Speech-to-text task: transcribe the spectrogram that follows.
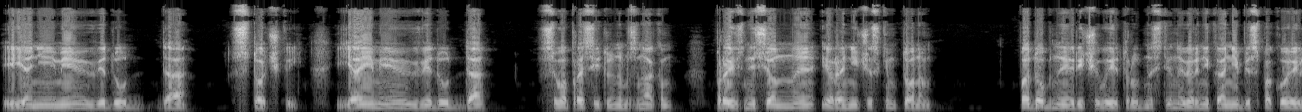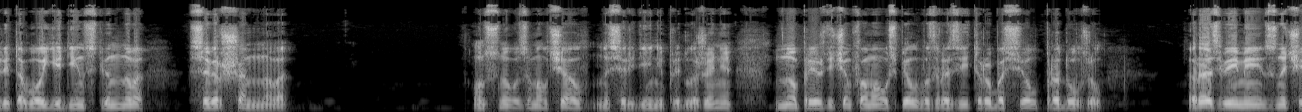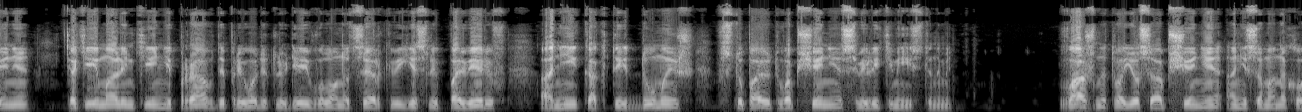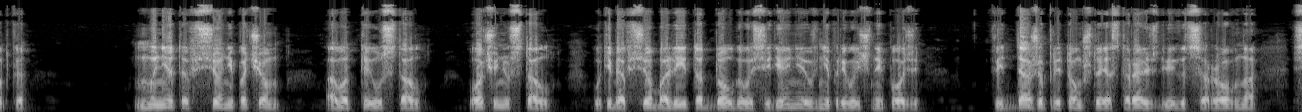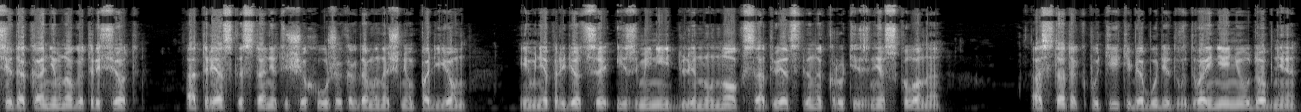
«И я не имею в виду «да» с точкой. Я имею в виду «да» с вопросительным знаком, произнесенное ироническим тоном. Подобные речевые трудности наверняка не беспокоили того единственного, совершенного. Он снова замолчал на середине предложения, но прежде чем Фома успел возразить, Робосел продолжил. «Разве имеет значение, какие маленькие неправды приводят людей в лоно церкви, если, поверив, они, как ты думаешь, вступают в общение с великими истинами? Важно твое сообщение, а не сама находка. Мне-то все нипочем, а вот ты устал, очень устал» у тебя все болит от долгого сидения в непривычной позе. Ведь даже при том, что я стараюсь двигаться ровно, седока немного трясет, а тряска станет еще хуже, когда мы начнем подъем, и мне придется изменить длину ног, соответственно, крутизне склона. Остаток пути тебе будет вдвойне неудобнее.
